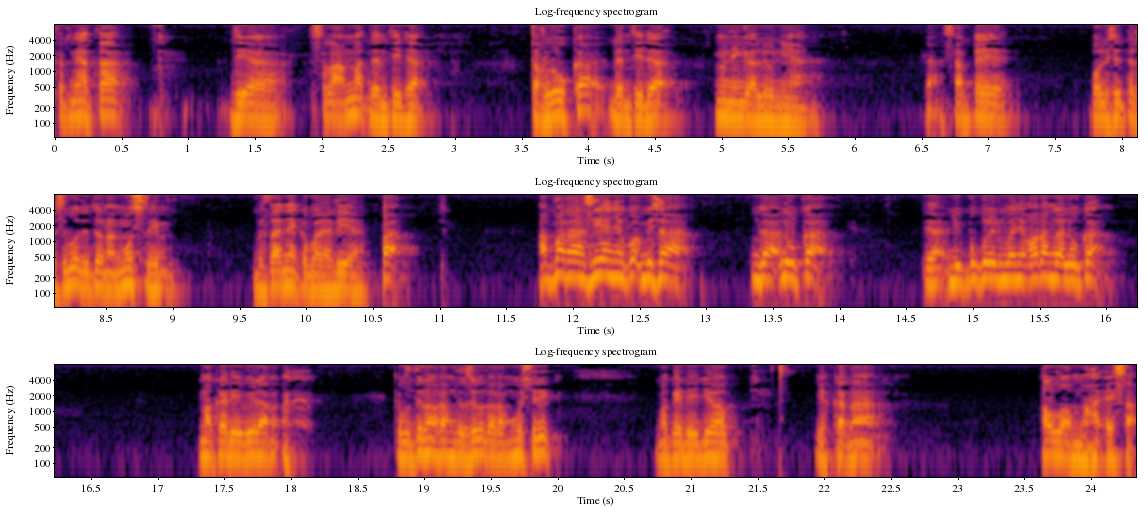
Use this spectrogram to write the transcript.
ternyata dia selamat dan tidak terluka dan tidak meninggal dunia. Ya, sampai polisi tersebut itu non muslim bertanya kepada dia, Pak, apa rahasianya kok bisa nggak luka? Ya, dipukulin banyak orang nggak luka. Maka dia bilang, kebetulan orang tersebut orang musyrik. Maka dia jawab, ya karena Allah Maha Esa.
